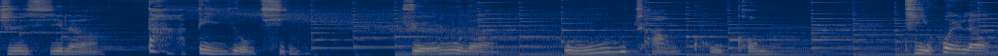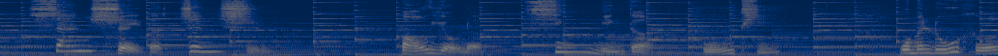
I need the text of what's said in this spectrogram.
知悉了大地有情，觉悟了无常苦空，体会了山水的真实，保有了清明的菩提，我们如何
